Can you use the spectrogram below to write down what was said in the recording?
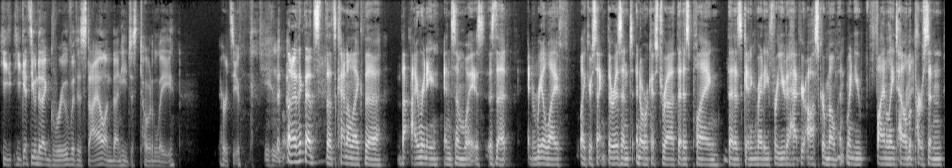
he he gets you into that groove with his style and then he just totally hurts you. Mm-hmm. And I think that's that's kind of like the the irony in some ways is that in real life, like you're saying, there isn't an orchestra that is playing that is getting ready for you to have your Oscar moment when you finally tell the person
